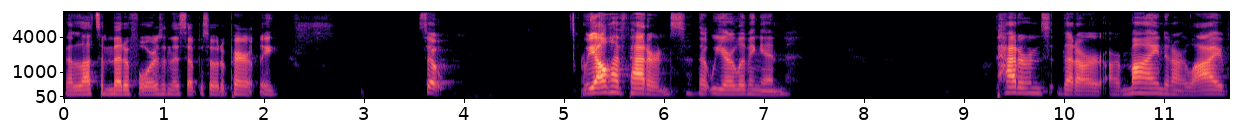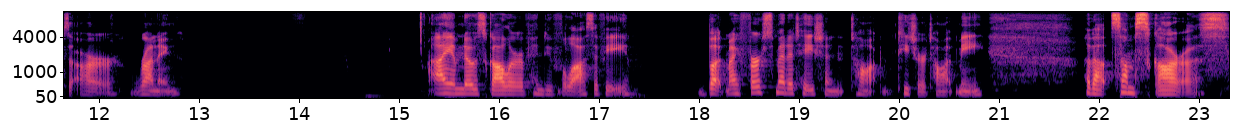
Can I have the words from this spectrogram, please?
Got lots of metaphors in this episode, apparently. So, We all have patterns that we are living in. Patterns that our our mind and our lives are running. I am no scholar of Hindu philosophy, but my first meditation taught teacher taught me about samskaras.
